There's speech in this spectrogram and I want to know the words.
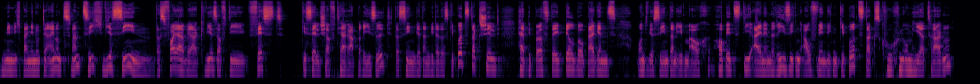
nämlich bei Minute 21. Wir sehen das Feuerwerk, wie es auf die Festgesellschaft herabrieselt. Da sehen wir dann wieder das Geburtstagsschild, Happy Birthday Bilbo Baggins. Und wir sehen dann eben auch Hobbits, die einen riesigen, aufwendigen Geburtstagskuchen umhertragen.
